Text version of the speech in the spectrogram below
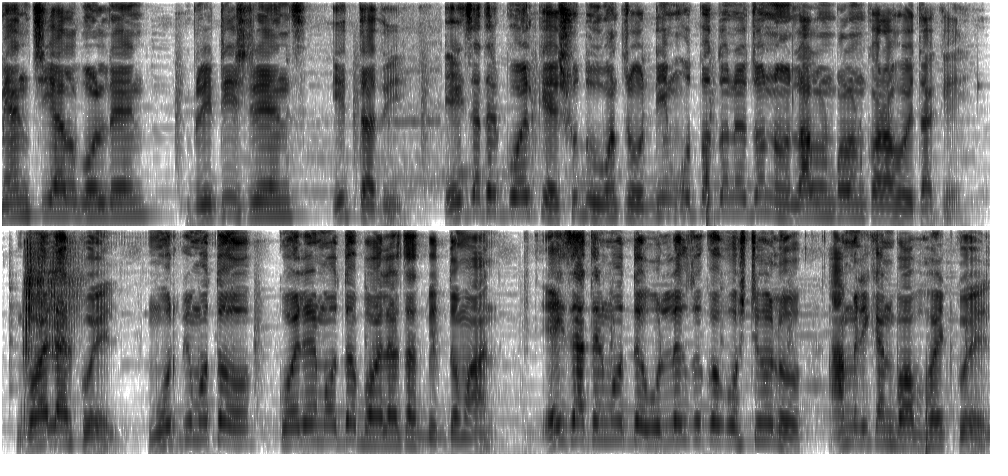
ম্যানচিয়াল গোল্ডেন ব্রিটিশ রেঞ্জ ইত্যাদি। এই জাতের কোয়েলকে শুধুমাত্র ডিম উৎপাদনের জন্য লালন পালন করা হয়ে থাকে। ব্রয়লার কোয়েল, মুরগির মতো কোয়েলের মধ্যে ব্রয়লার জাত বিদ্যমান। এই জাতের মধ্যে উল্লেখযোগ্য গোষ্ঠী হলো আমেরিকান বব হোয়াইট কোয়েল।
